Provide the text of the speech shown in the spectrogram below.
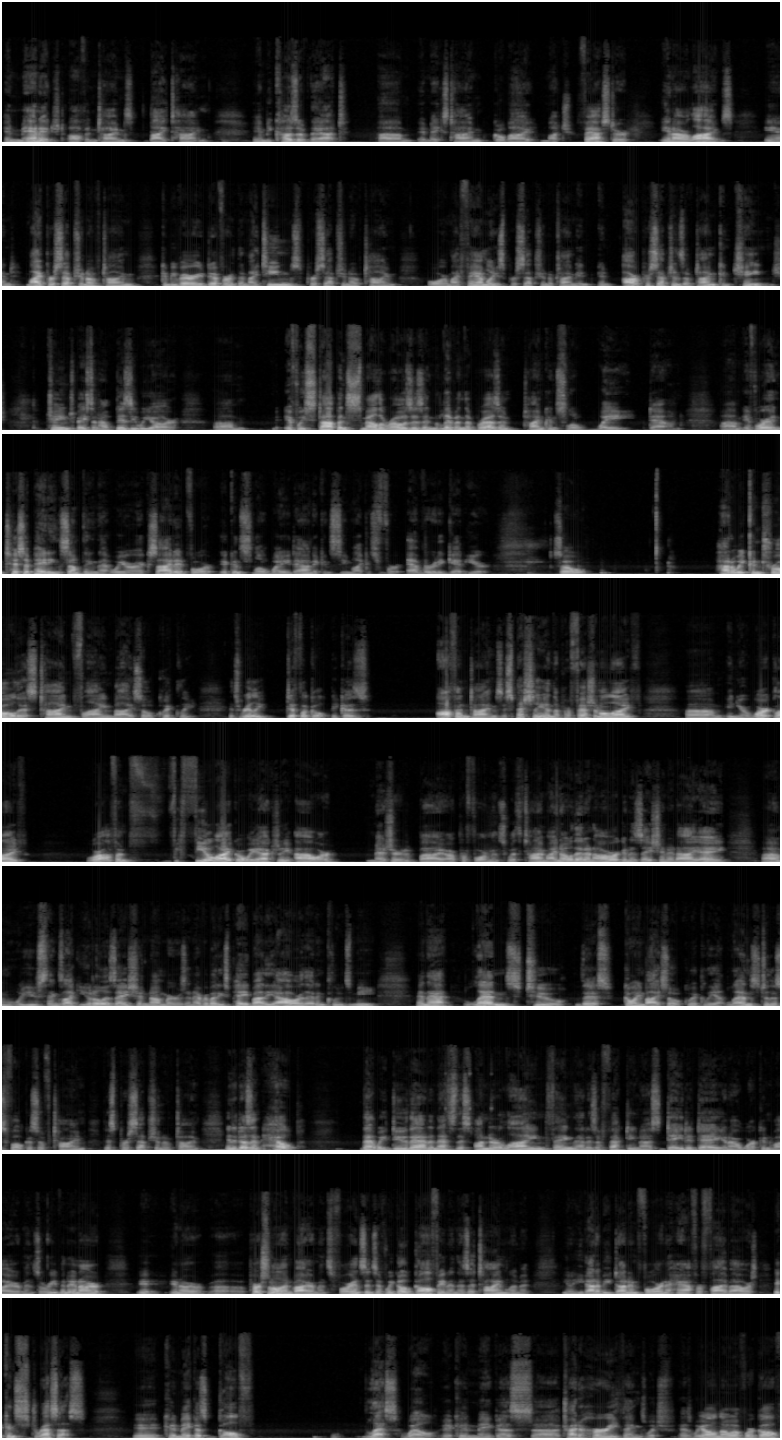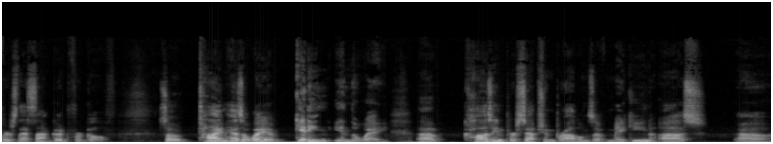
and managed oftentimes by time. And because of that, um, it makes time go by much faster in our lives. And my perception of time can be very different than my team's perception of time or my family's perception of time. And, and our perceptions of time can change, change based on how busy we are. Um, if we stop and smell the roses and live in the present, time can slow way down. Um, if we're anticipating something that we are excited for, it can slow way down. It can seem like it's forever to get here. So, how do we control this time flying by so quickly? It's really difficult because oftentimes, especially in the professional life, um, in your work life, we're often feel like, or we actually are, measured by our performance with time. I know that in our organization at IA, um, we use things like utilization numbers, and everybody's paid by the hour. That includes me. And that lends to this going by so quickly. It lends to this focus of time, this perception of time. And it doesn't help that we do that. And that's this underlying thing that is affecting us day to day in our work environments or even in our in our uh, personal environments. For instance, if we go golfing and there's a time limit, you know, you got to be done in four and a half or five hours. It can stress us. It can make us golf less well. It can make us uh, try to hurry things, which, as we all know, if we're golfers, that's not good for golf. So time has a way of getting in the way, of causing perception problems, of making us uh,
